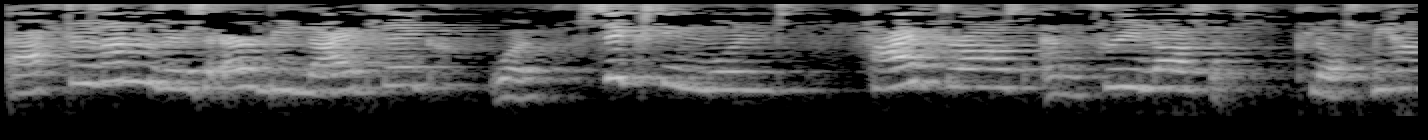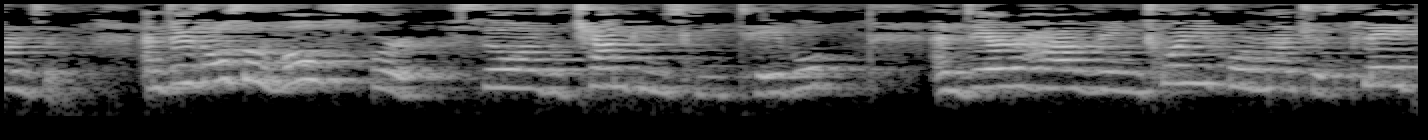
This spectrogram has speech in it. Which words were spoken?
After them, there's RB Leipzig with 16 wins, 5 draws, and 3 losses, close behind them. And there's also Wolfsburg, still on the Champions League table, and they're having 24 matches played,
